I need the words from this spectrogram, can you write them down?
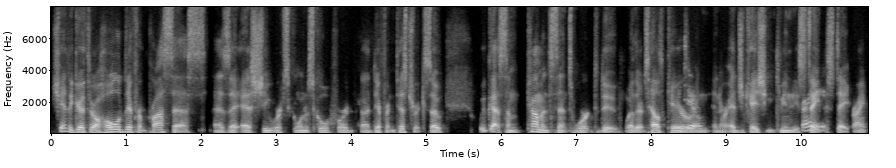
she had to go through a whole different process as a, as she was going to school for a different district. So we've got some common sense work to do, whether it's healthcare or in, in, our education community, right. state to state, right?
